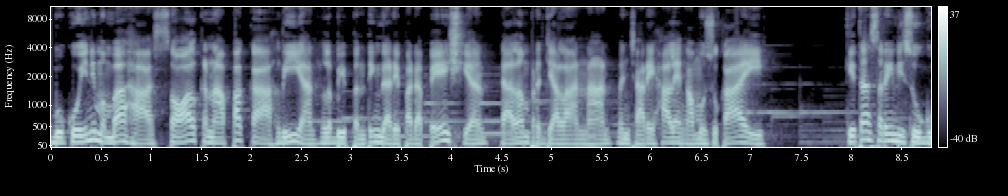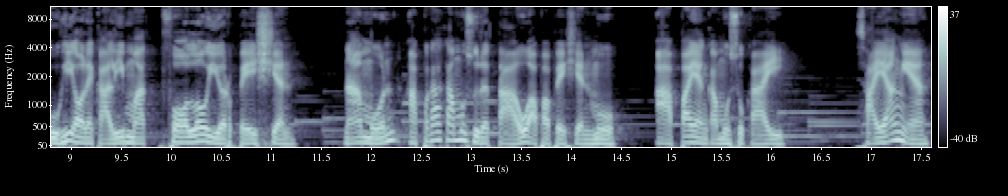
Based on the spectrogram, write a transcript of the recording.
Buku ini membahas soal kenapa keahlian lebih penting daripada passion dalam perjalanan mencari hal yang kamu sukai. Kita sering disuguhi oleh kalimat follow your passion. Namun, apakah kamu sudah tahu apa passionmu? Apa yang kamu sukai? Sayangnya,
